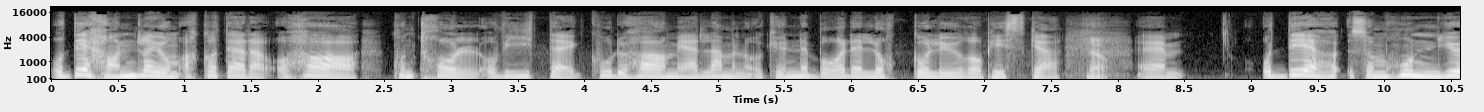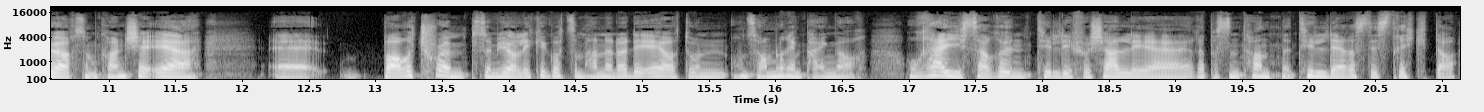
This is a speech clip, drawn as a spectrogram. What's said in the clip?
Og det handler jo om akkurat det der, å ha kontroll og vite hvor du har medlemmene, og kunne både lokke og lure og piske. Ja. Um, og det som hun gjør, som kanskje er eh, bare Trump som gjør like godt som henne, da, det er at hun, hun samler inn penger. Hun reiser rundt til de forskjellige representantene, til deres distrikter.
